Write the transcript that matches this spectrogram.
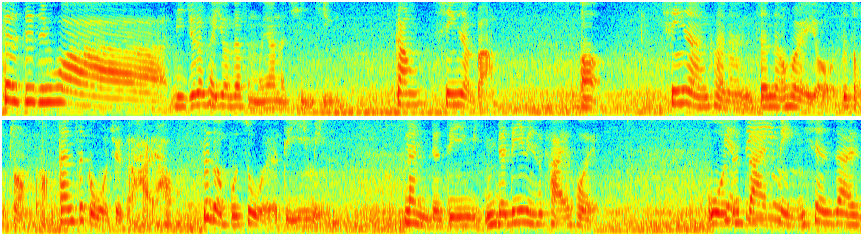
这这句话你觉得可以用在什么样的情境？刚新人吧，哦，新人可能真的会有这种状况，但这个我觉得还好，这个不是我的第一名。那你的第一名，你的第一名是开会，我的第一名现在。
